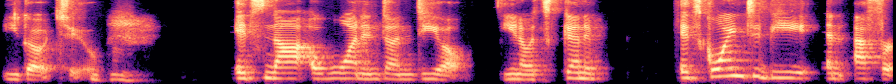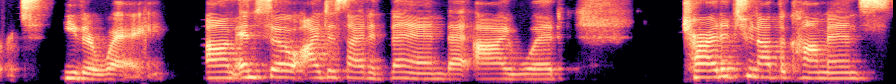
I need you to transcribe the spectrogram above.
you go to. Mm-hmm. It's not a one and done deal. You know, it's going to it's going to be an effort either way." Um, and so I decided then that I would try to tune out the comments.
